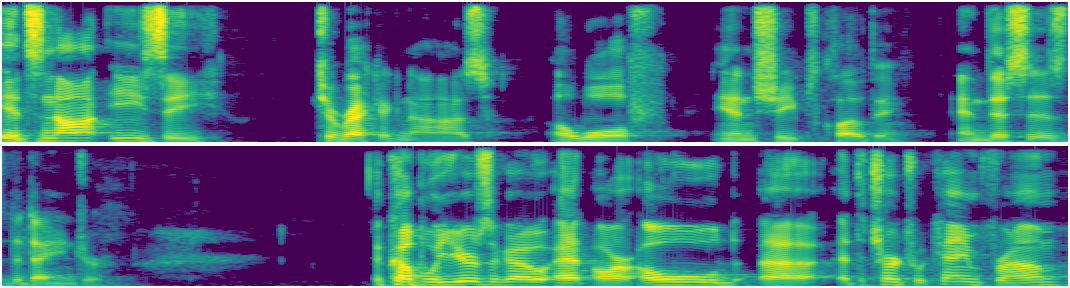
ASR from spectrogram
It's not easy to recognize a wolf in sheep's clothing, and this is the danger. A couple years ago, at our old, uh, at the church we came from,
